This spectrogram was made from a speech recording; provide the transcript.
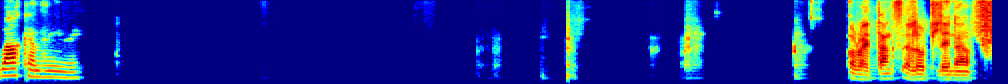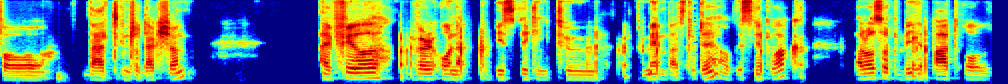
Welcome, Henry. All right, thanks a lot, Lena, for that introduction. I feel very honored to be speaking to members today of this network but also to be a part of,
